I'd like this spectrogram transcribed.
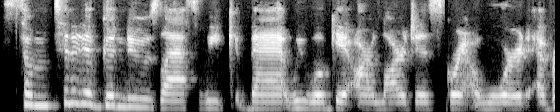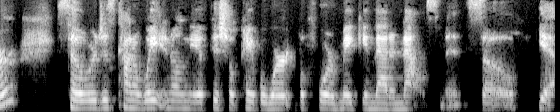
some tentative good news last week that we will get our largest grant award ever. So we're just kind of waiting on the official paperwork before making that announcement. So yeah,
